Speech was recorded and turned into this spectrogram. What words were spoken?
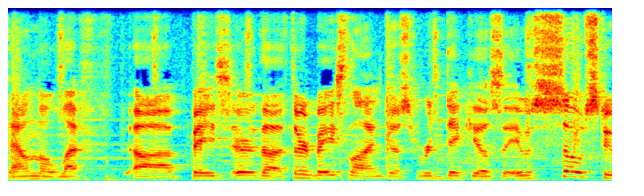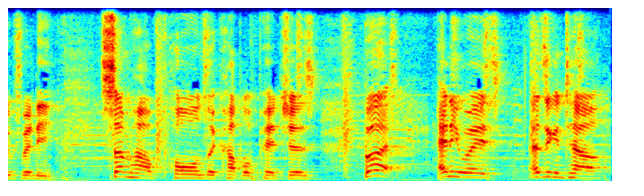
down the left uh, base or the third baseline just ridiculously. It was so stupid. He somehow pulled a couple pitches. But anyways, as you can tell,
